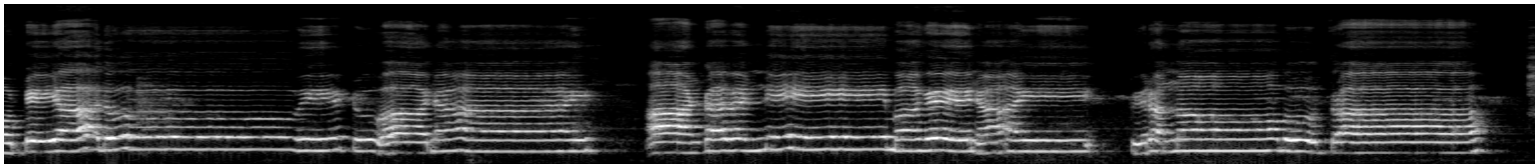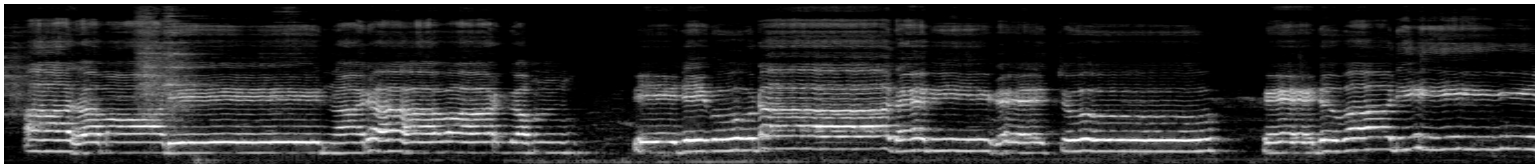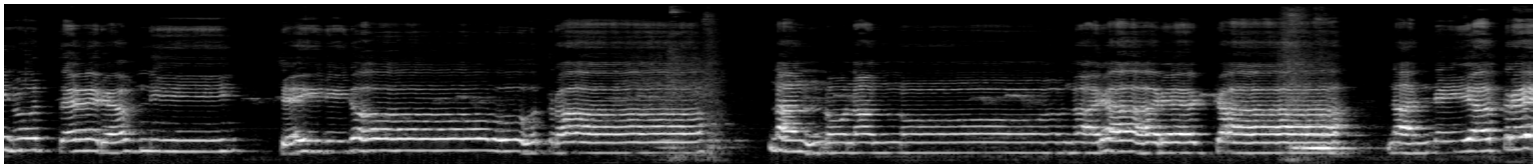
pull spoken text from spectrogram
കൂട്ടിയതു വീട്ടുവാനായി. ആണ്ടവൻ നീ മകനായി പിറന്നോ പുത്ര. ആദമാദി നരവർഗം പിടികൂടാതെ വീഴച്ചു. ഹേതുവാദീനുത്തരം ചെയ്തിതോ പുത്ര നന്നു നന്നു നരരക്ഷ. നന്ദിയത്രേ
